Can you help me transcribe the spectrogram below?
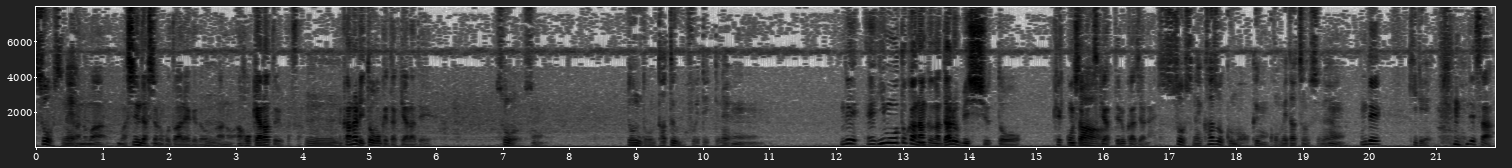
そうですねん。あ。の、まあ、まあ、死んだ人のことあれやけど、うんあの、アホキャラというかさ、うんうん。かなりとぼけたキャラで、そうなんですよ。どんどんタトゥーも増えていってうん。ね。うん。で、え、妹かなんかがダルビッシュと結婚したか付き合ってるかじゃない。そうですね。家族も結構目立つんですようんね。。ほんで、綺麗ほに、ね。ん でさ、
